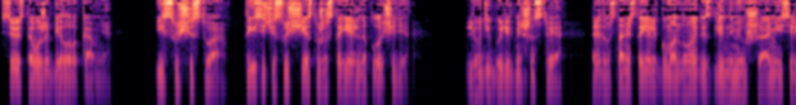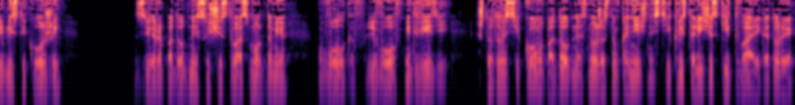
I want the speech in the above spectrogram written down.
все из того же белого камня. И существа. Тысячи существ уже стояли на площади. Люди были в меньшинстве. Рядом с нами стояли гуманоиды с длинными ушами и серебристой кожей, звероподобные существа с мордами волков, львов, медведей, что-то насекомоподобное с множеством конечностей, кристаллические твари, которые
